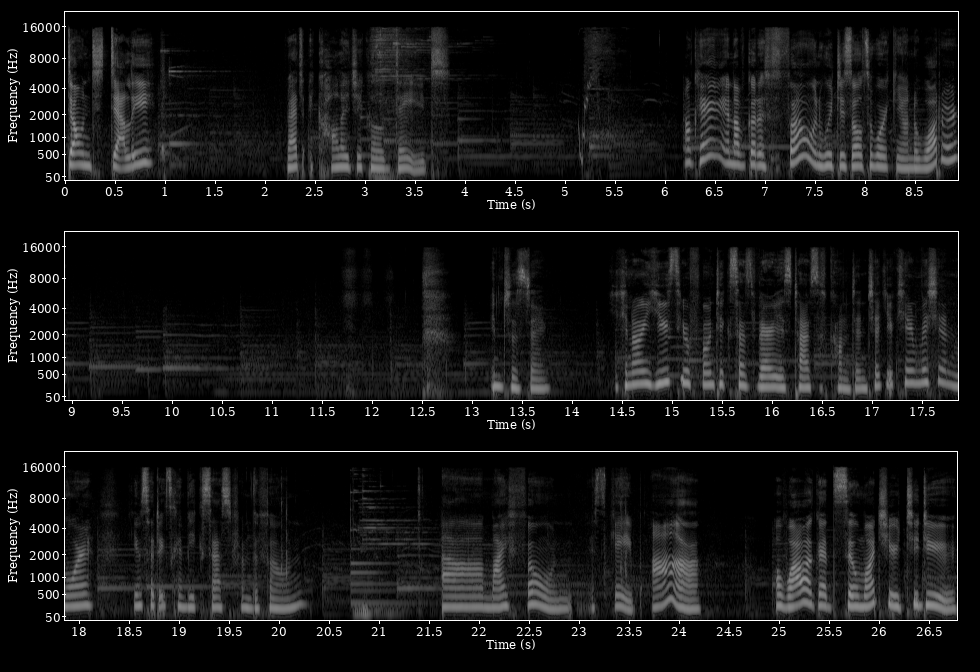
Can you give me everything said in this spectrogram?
Don't dally. Red ecological date. Okay, and I've got a phone which is also working underwater. Interesting. You can now use your phone to access various types of content. Check your key mission and more. Game settings can be accessed from the phone. Uh, my phone. Escape. Ah. Oh wow, I got so much here to do.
